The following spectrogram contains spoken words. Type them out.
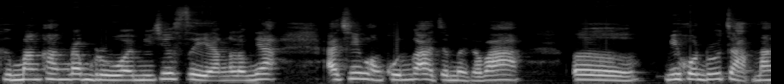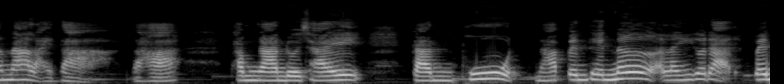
คือมั่งคั่งร่ำรวยมีชื่อเสียงอะไรเนี้ย อาชีพของคุณก็อาจจะเหมือนกับว่า เออ มีคนรู้จักมากหน้าหลายตานะคะทำงานโดยใช้การพูดนะเป็นเทรนเนอร์อะไรนี้ก็ได้ เป็น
